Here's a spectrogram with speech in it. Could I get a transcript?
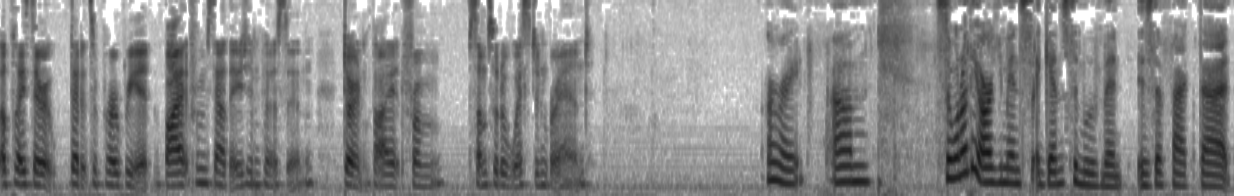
a place that, that it's appropriate, buy it from South Asian person. Don't buy it from some sort of Western brand. Alright. Um, so one of the arguments against the movement is the fact that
